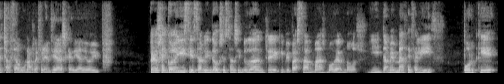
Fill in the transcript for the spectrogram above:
De hecho, hace algunas referencias que a día de hoy... Pero Psychologist y Starving Dogs están sin duda entre creepypasta más modernos. Y también me hace feliz porque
